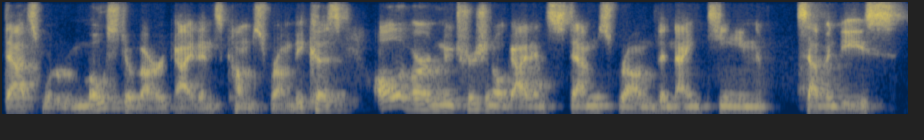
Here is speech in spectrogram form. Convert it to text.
that's where most of our guidance comes from because all of our nutritional guidance stems from the 1970s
